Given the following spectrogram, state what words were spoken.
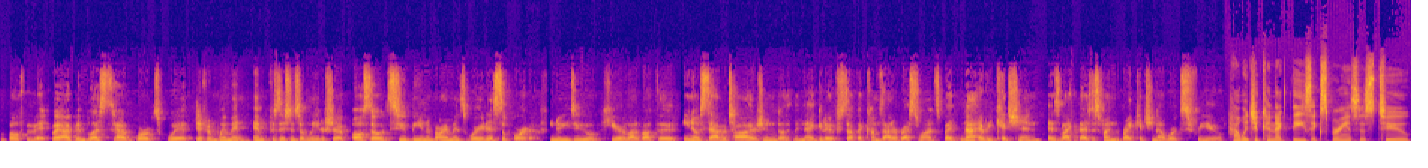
both of it. But i've been blessed to have worked with different women in positions of leadership also to be in environments where it is supportive. You know you do hear a lot about the you know sabotage and the, the negative stuff that comes out of restaurants but not every kitchen is like that. Just find the right kitchen that works for you. How would you connect these experiences to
